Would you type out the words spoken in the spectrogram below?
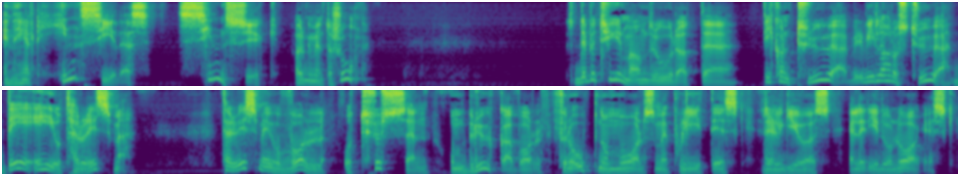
en helt hinsides sinnssyk argumentasjon. Det betyr med andre ord at uh, vi kan true, vi lar oss true. Det er jo terrorisme. Terrorisme er jo vold og trusselen om bruk av vold for å oppnå mål som er politisk, religiøs eller ideologisk.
